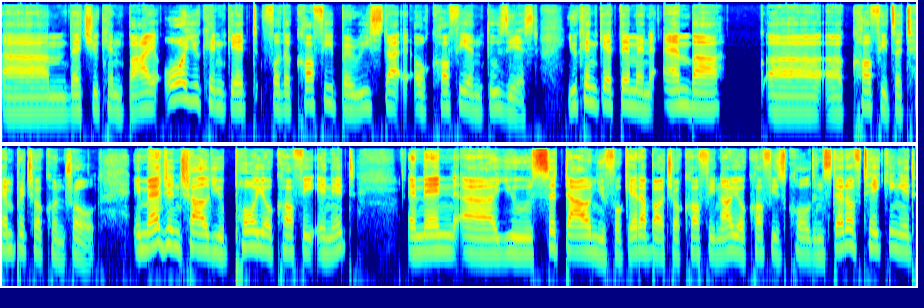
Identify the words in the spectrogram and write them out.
um, that you can buy, or you can get for the coffee barista or coffee enthusiast. You can get them an Ember uh, uh, coffee. It's a temperature control. Imagine, child, you pour your coffee in it and then uh, you sit down, you forget about your coffee. Now your coffee is cold. Instead of taking it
